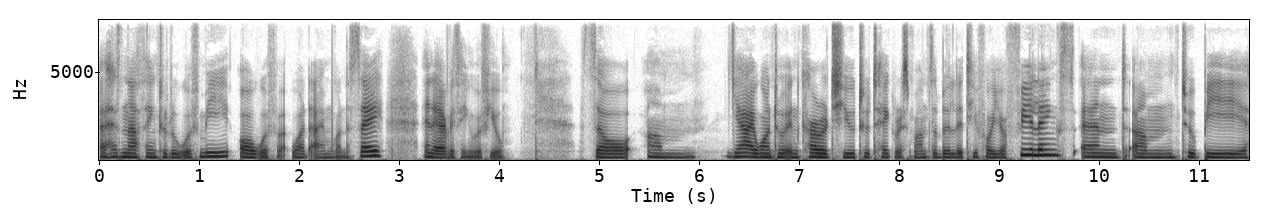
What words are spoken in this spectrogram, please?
has nothing to do with me or with what I'm going to say and everything with you. So um, yeah, I want to encourage you to take responsibility for your feelings and um, to be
